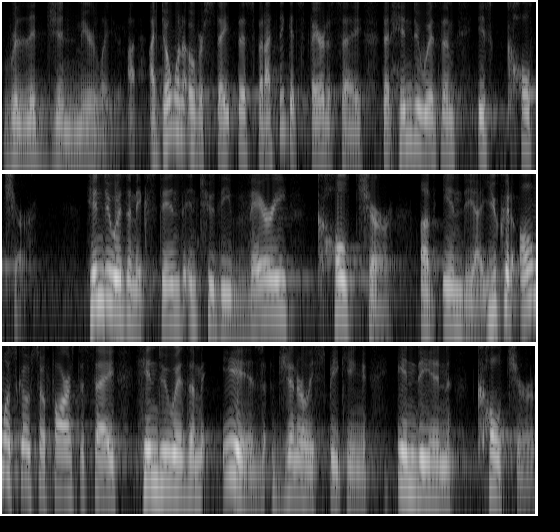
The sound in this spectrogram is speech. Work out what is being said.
religion merely. I, I don't want to overstate this, but I think it's fair to say that Hinduism is culture. Hinduism extends into the very culture of India. You could almost go so far as to say Hinduism is, generally speaking, Indian culture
